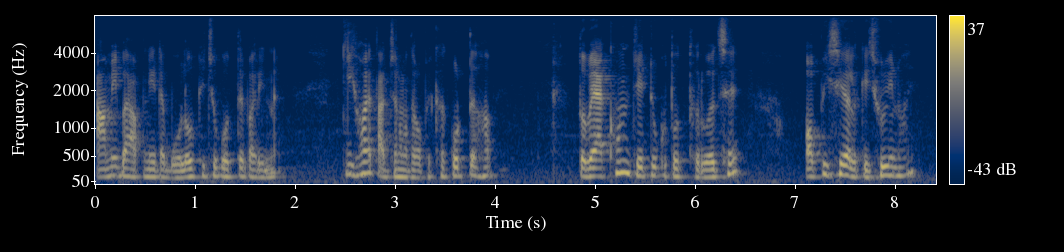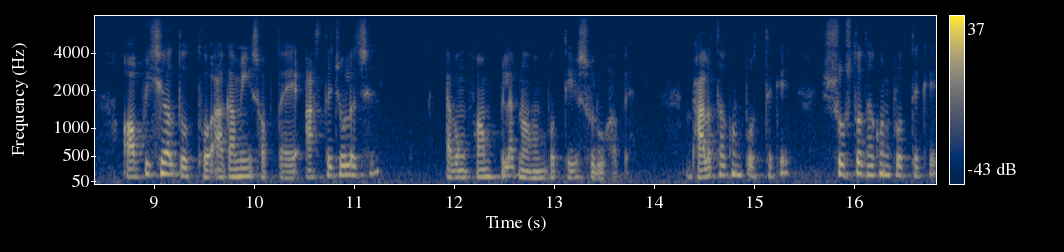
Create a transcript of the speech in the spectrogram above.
আমি বা আপনি এটা বলেও কিছু করতে পারি না। কি হয় তার জন্য আমাদের অপেক্ষা করতে হবে। তবে এখন যেটুকু তথ্য রয়েছে অফিসিয়াল কিছুই নয়। অফিসিয়াল তথ্য আগামী সপ্তাহে আসতে চলেছে এবং ফর্ম ফিল আপ নভেম্বর থেকে শুরু হবে। ভালো থাকুন প্রত্যেকে, সুস্থ থাকুন প্রত্যেকে,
